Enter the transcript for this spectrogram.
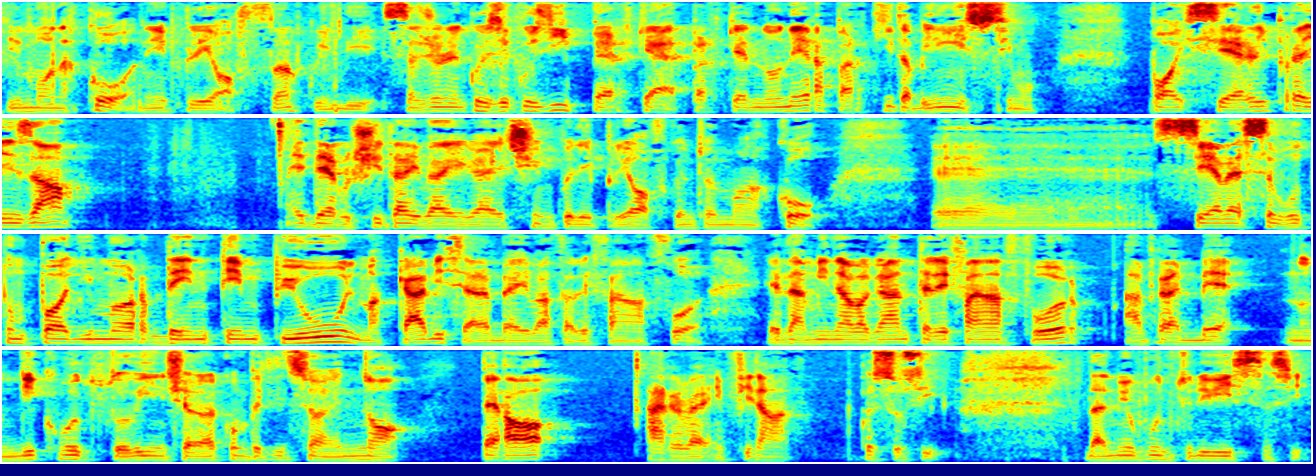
il Monaco nei playoff, quindi stagione così così perché? Perché non era partita benissimo, poi si è ripresa ed è riuscita ad arrivare a gara 5 dei playoff contro il Monaco. Eh, se avesse avuto un po' di mordente in più, il Maccabi sarebbe arrivato alle Final Four e da mina vagante alle Final Four avrebbe, non dico potuto vincere la competizione, no, però arrivare in finale, questo sì, dal mio punto di vista sì.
